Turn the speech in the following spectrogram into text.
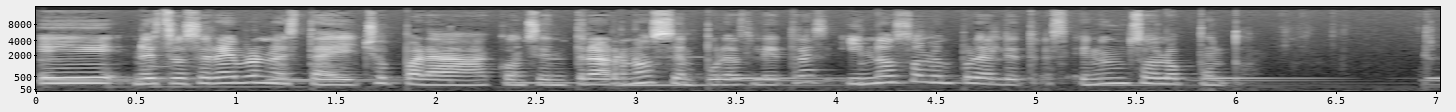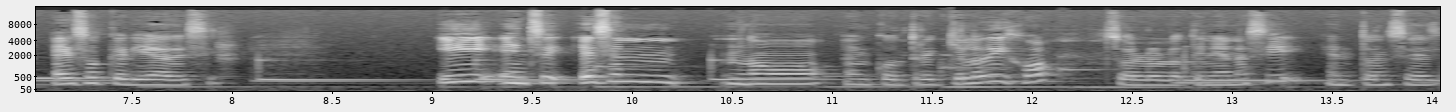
Eh, nuestro cerebro no está hecho para concentrarnos en puras letras y no solo en puras letras, en un solo punto. Eso quería decir. Y ese no encontré quién lo dijo, solo lo tenían así. Entonces,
